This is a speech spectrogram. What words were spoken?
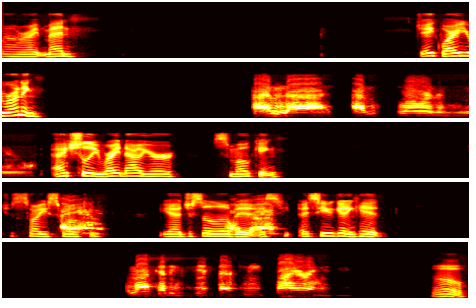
All right, men. Jake, why are you running? I'm not. I'm slower than you. Actually, right now you're smoking. Just saw you smoking. Yeah, just a little Oh, bit. I see, I see you getting hit. I'm not getting hit. That's me firing at you. Oh,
